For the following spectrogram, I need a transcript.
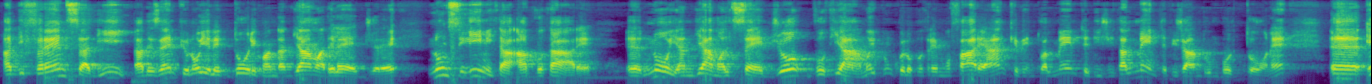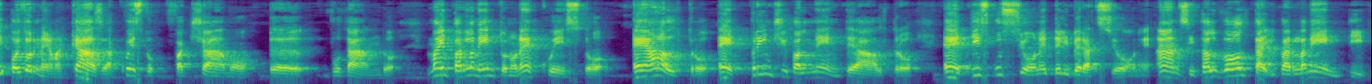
a differenza di, ad esempio, noi elettori quando andiamo ad eleggere, non si limita a votare, eh, noi andiamo al seggio, votiamo e dunque lo potremmo fare anche eventualmente digitalmente pigiando un bottone eh, e poi torniamo a casa. Questo facciamo eh, votando. Ma il Parlamento non è questo, è altro, è principalmente altro, è discussione e deliberazione. Anzi, talvolta i parlamenti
